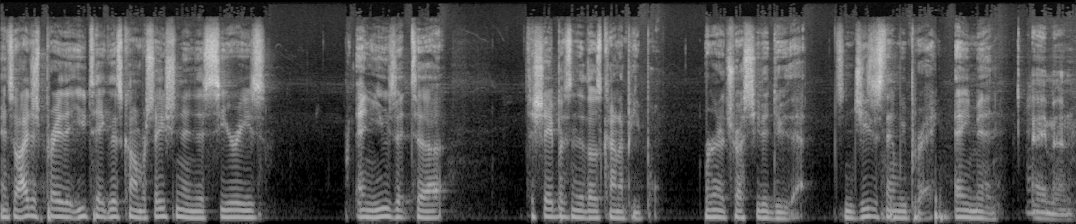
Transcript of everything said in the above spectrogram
And so I just pray that you take this conversation in this series and use it to to shape us into those kind of people. We're going to trust you to do that. It's in Jesus' name we pray. Amen. Amen.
